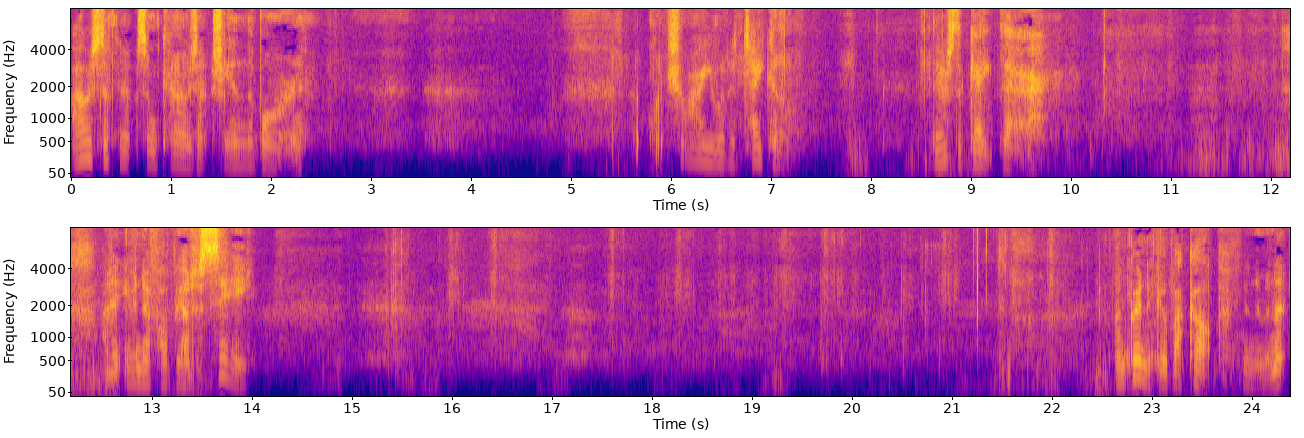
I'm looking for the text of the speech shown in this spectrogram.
I was looking at some cows actually in the barn. not sure how you would have taken them. There's the gate there. I don't even know if I'll be able to see. I'm going to go back up in a minute.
